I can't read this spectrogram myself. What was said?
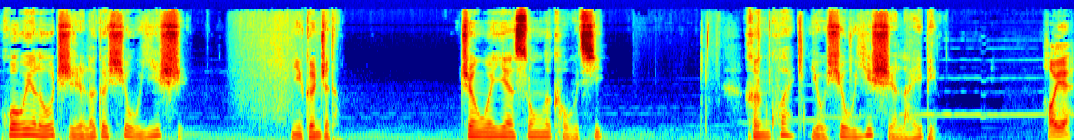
霍威楼指了个绣衣使：“你跟着他。”郑文彦松了口气。很快有绣衣使来禀：侯爷，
